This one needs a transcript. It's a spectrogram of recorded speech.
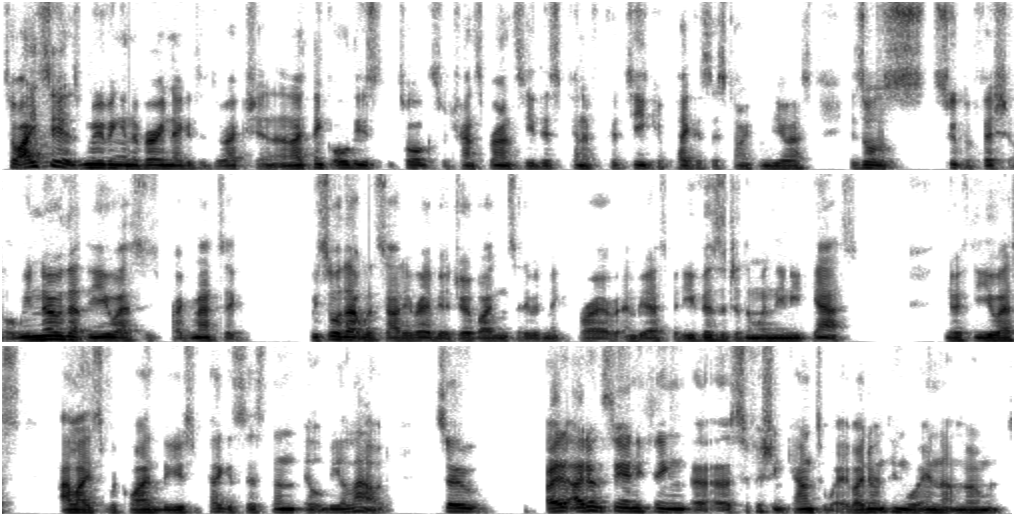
So I see it as moving in a very negative direction. And I think all these talks of transparency, this kind of critique of Pegasus coming from the US, is all superficial. We know that the US is pragmatic we saw that with Saudi Arabia. Joe Biden said he would make a prior MBS, but he visited them when they need gas. You know, if the U.S. allies require the use of Pegasus, then it will be allowed. So I, I don't see anything a, a, sufficient counterwave. I don't think we're in that moment,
